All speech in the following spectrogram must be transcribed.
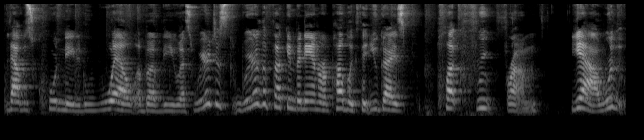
that was coordinated well above the U.S. We're just, we're the fucking banana republic that you guys pluck fruit from. Yeah, we're the,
